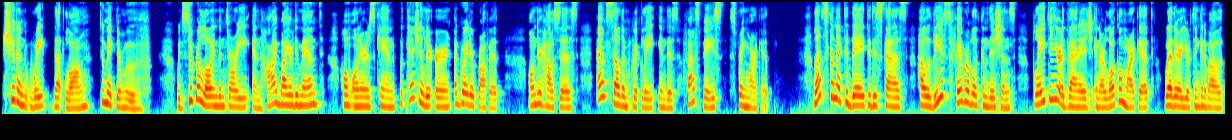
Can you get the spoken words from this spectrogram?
shouldn't wait that long to make their move. With super low inventory and high buyer demand, homeowners can potentially earn a greater profit on their houses and sell them quickly in this fast-paced spring market. Let's connect today to discuss how these favorable conditions play to your advantage in our local market, whether you're thinking about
